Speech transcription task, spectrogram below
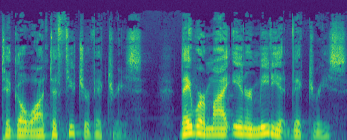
to go on to future victories. They were my intermediate victories.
